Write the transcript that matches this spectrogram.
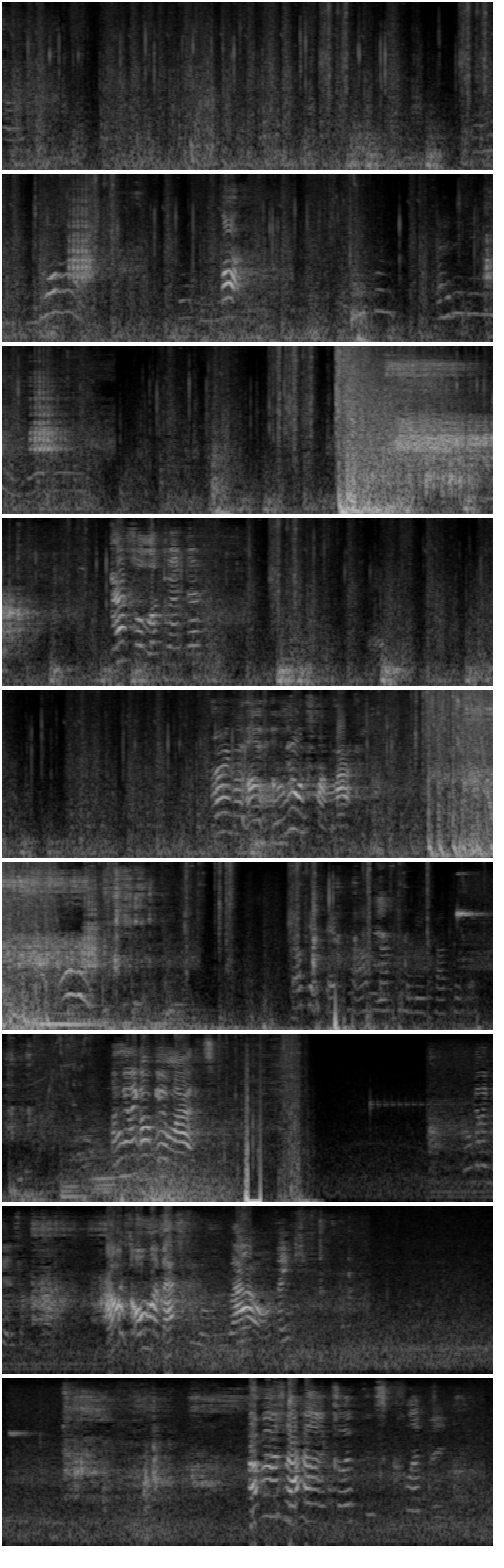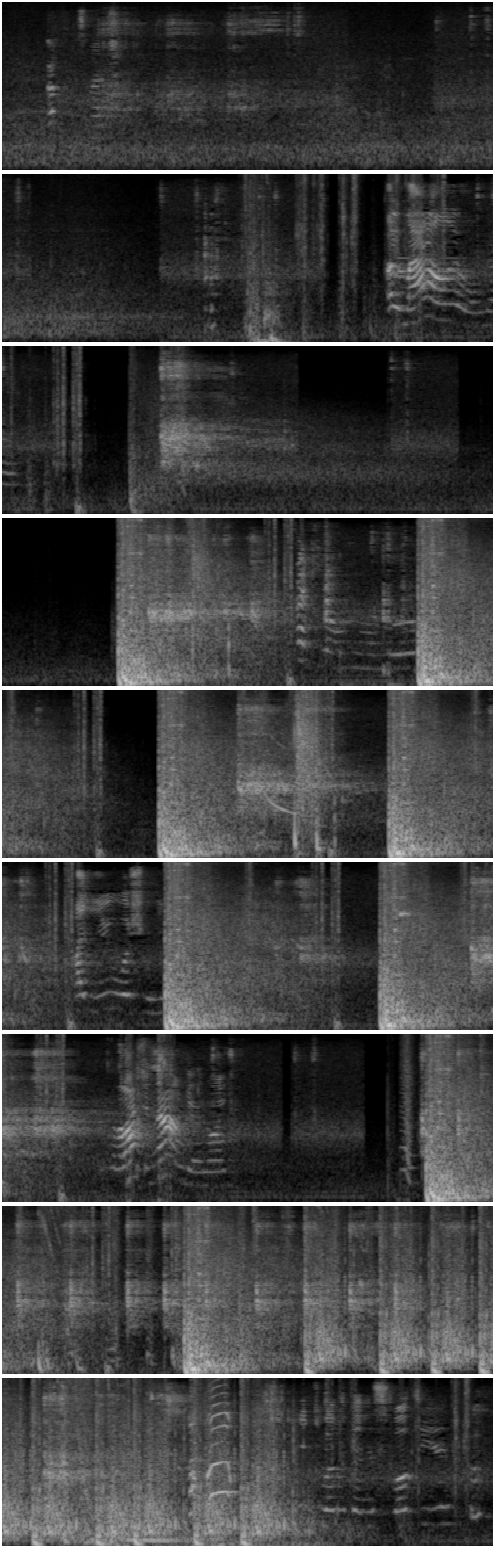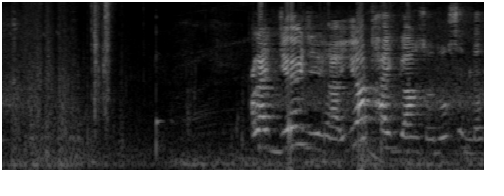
I editing doing... So lucky. I'm gonna, I'm gonna my Mac. Okay, Tiff, I'm not gonna be talking. I'm gonna go get Max. 什么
